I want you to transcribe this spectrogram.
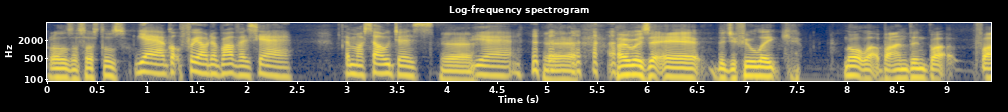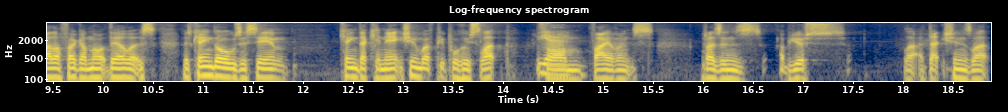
Brothers or sisters? Yeah, I got three older brothers. Yeah, they're my soldiers. Yeah. Yeah. Yeah. How was it? Uh, did you feel like not like abandoned, but father figure not there? It's it's kind of always the same kind of connection with people who slip Yeah. from violence, prisons, abuse, like addictions. Like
